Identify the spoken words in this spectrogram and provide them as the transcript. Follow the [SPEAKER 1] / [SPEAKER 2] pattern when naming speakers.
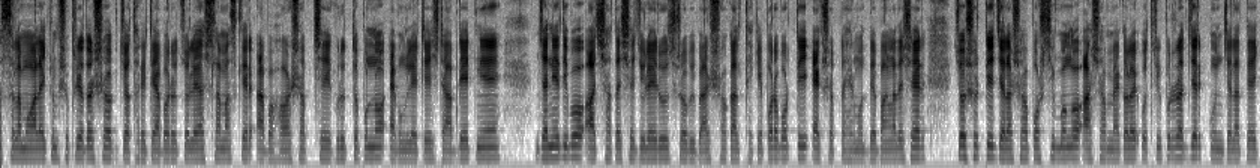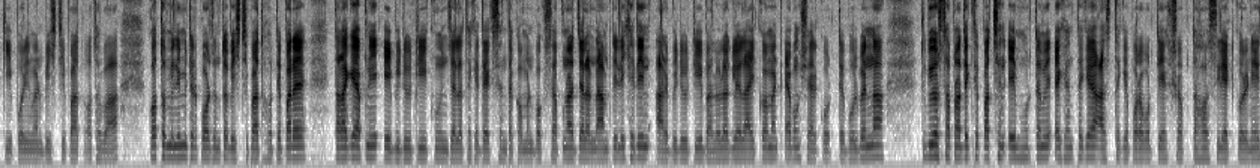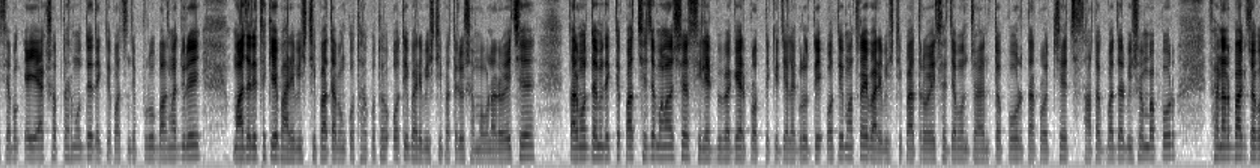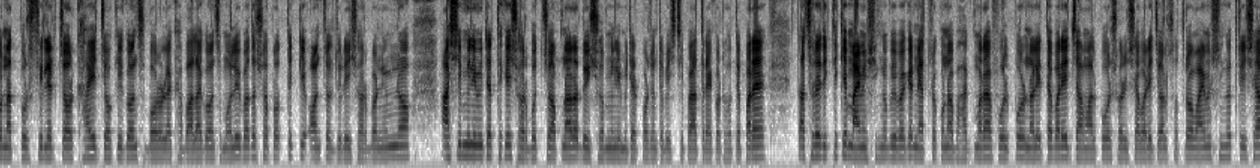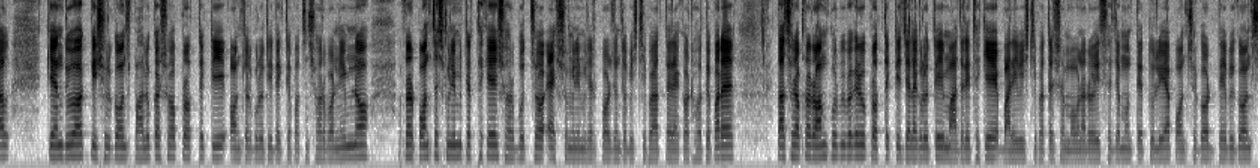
[SPEAKER 1] আসসালামু আলাইকুম, সুপ্রিয় দর্শক। যথারীতি আবারও চলে আসলাম আজকের আবহাওয়ার সবচেয়ে গুরুত্বপূর্ণ এবং লেটেস্ট আপডেট নিয়ে। জানিয়ে দিব, আজ সাতাশে জুলাই, রোজ রবিবার সকাল থেকে পরবর্তী এক সপ্তাহের মধ্যে বাংলাদেশের চৌষট্টি জেলাসহ পশ্চিমবঙ্গ, আসাম, মেঘালয় ও ত্রিপুরা রাজ্যের কোন জেলাতে কী পরিমাণ বৃষ্টিপাত অথবা কত মিলিমিটার পর্যন্ত বৃষ্টিপাত হতে পারে, তার আগে আপনি এই ভিডিওটি কোন জেলা থেকে দেখছেন তা কমেন্ট বক্সে আপনার জেলার নামটি লিখে দিন, আর ভিডিওটি ভালো লাগলে লাইক কমেন্ট এবং শেয়ার করতে ভুলবেন না। তো বিয়র্স আপনারা দেখতে পাচ্ছেন এই মুহূর্তে আমি এখান থেকে আজ থেকে পরবর্তী এক সপ্তাহ সিলেক্ট করে নিয়েছি এবং এই এক সপ্তাহের মধ্যে দেখতে পাচ্ছেন যে পুরো বাংলা জুড়েই মাঝারি থেকে ভারী বৃষ্টিপাত এবং কোথাও কোথাও অতি ভারী বৃষ্টিপাতেরও সম্ভাবনা রয়েছে। তার মধ্যে আমি দেখতে পাচ্ছি যে বাংলাদেশের সিলেট বিভাগের প্রত্যেকটি জেলাগুলোতে অতিমাত্রায় ভারী বৃষ্টিপাত রয়েছে, যেমন জয়ন্তপুর, তারপর হচ্ছে সাতকবাজার বিশম্বাপুর ফেনারবাগ, জগন্নাথপুর, সিলেট, চরখাই, জকিগঞ্জ, বড়লেখা, বালাগঞ্জ মৌলিবাজার সহ প্রত্যেকটি অঞ্চল জুড়েই সর্বনিম্ন আশি মিলিমিটার থেকে সর্বোচ্চ আপনার দুইশো মিলিমিটার পর্যন্ত বৃষ্টিপাত রেকর্ড হতে পারে। তাছাড়া এদিক থেকে ময়মনসিংহ বিভাগের নেত্রকোনা, ভাগমারা, ফুলপুর, নালিতাবাড়ি, জামালপুর, সরিষাবাড়ি, জলছত্র, ময়মনসিংহ ত্রিশাল কেন্দুয়া, কিশোরগঞ্জ, ভালুকা সহ প্রত্যেকটি অঞ্চলগুলোতে দেখতে পাচ্ছেন সর্বনিম্ন আপনার পঞ্চাশ মিলিমিটার থেকে সর্বোচ্চ একশো মিলিমিটার পর্যন্ত বৃষ্টিপাত রেকর্ড হতে পারে। তাছাড়া আপনার রংপুর বিভাগেরও প্রত্যেকটি জেলাগুলোতেই মাঝারি থেকে ভারী বৃষ্টিপাতের সম্ভাবনা রয়েছে, যেমন তেঁতুলিয়া, পঞ্চগড়, দেবীগঞ্জ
